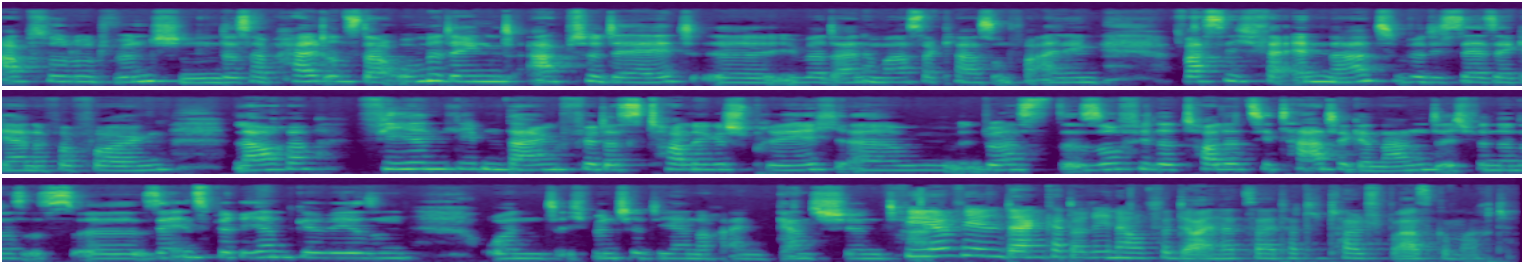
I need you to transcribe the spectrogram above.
absolut wünschen. Deshalb halt uns da unbedingt up to date äh, über deine Masterclass und vor allen Dingen, was sich verändert, würde ich sehr, sehr gerne verfolgen. Laura, vielen lieben Dank für das tolle Gespräch. Ähm, du hast so viele tolle Zitate genannt. Ich finde, das ist äh, sehr inspirierend gewesen und ich wünsche dir noch einen ganz schönen Tag. Vielen, vielen Dank, Katharina, auch für deine Zeit. Hat total Spaß gemacht.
